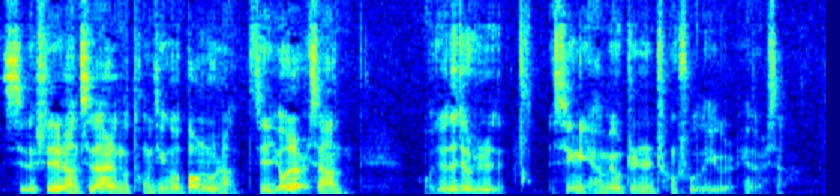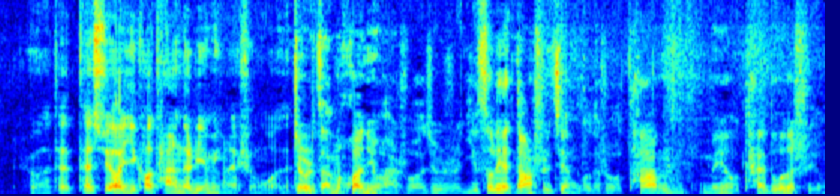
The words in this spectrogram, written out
其世界上其他人的同情和帮助上，这有点像，我觉得就是心理还没有真正成熟的一个人，有点像，是吧？他他需要依靠他人的怜悯来生活的。就是咱们换句话说，就是以色列当时建国的时候，他们没有太多的使用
